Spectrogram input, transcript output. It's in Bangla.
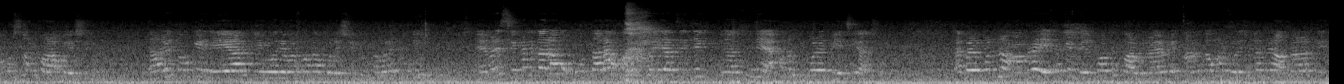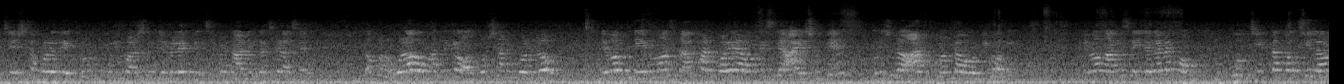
অপসারণ করা হয়েছিল। তাহলে তোমাকে রে আর কেমো দেওয়ার কথা বলেছিল। তাহলে তুমি মানে সেখানে তারা তারা হতাশ হয়ে যাচ্ছে যে তুমি এখনও কি করে বেঁচে আছো? তারপরে বলল, আমরা এটাকে বের করতে পারব না। আমি তখন বলেছিলাম যে, আপনারা চেষ্টা করে দেখুন, কুড়ি পার্সেন্ট লেভেলের প্রিন্সিপাল নারীর কাছে আছে। তখন ওরা ওখান থেকে অপসারণ করল এবং দেড় মাস রাখার পরে আমাকে সে আইসুকে বলেছিল আট ঘণ্টা ওটি হবে। এবং আমি সেই জায়গাটা খুব চিন্তা করছিলাম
